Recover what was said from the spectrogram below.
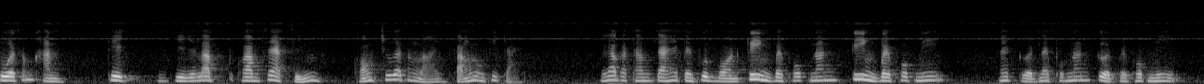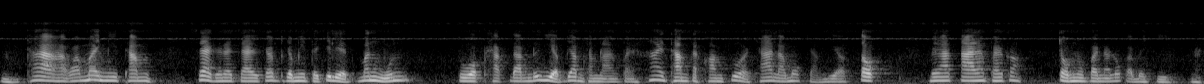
ตัวสำคัญที่จะรับความแทรกสิงของเชื้อทั้งหลาย ฝังลงที่ใจ แล้วก็ทำใจให้เป็นฟุตบอลกลิ้งไปพบนั้น กลิ้งไปพบนี้ ให้เกิดในพบนั้นเกิดไปพบนี้ ถ้าหากว่าไม่มีทำแทรกในใจก็จะมีแต่กิเลสมันหมุนตัวผลักดันหรือเหยียบย่ำทำลายไป ให้ทำแต่ความชั่วช้าละโมกอย่างเดียวตก เวลาตายลงไปก็จมลงไปนรกอเบจีนะ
